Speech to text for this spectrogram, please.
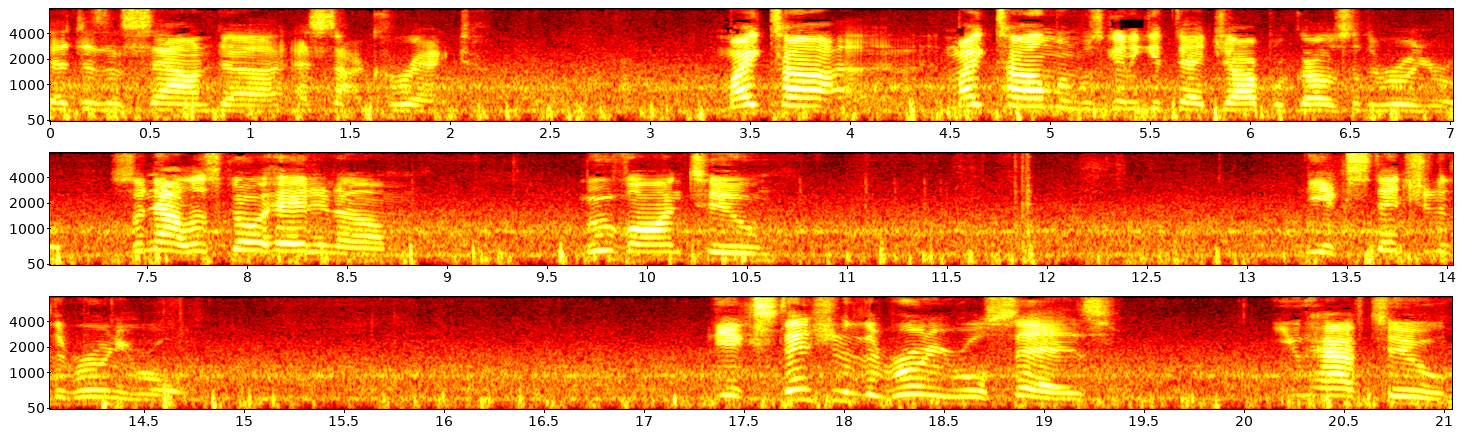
That doesn't sound. Uh, that's not correct. Mike Tom, Mike Tomlin was going to get that job regardless of the Rooney Rule. So now let's go ahead and um, move on to the extension of the Rooney Rule. The extension of the Rooney Rule says you have to.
